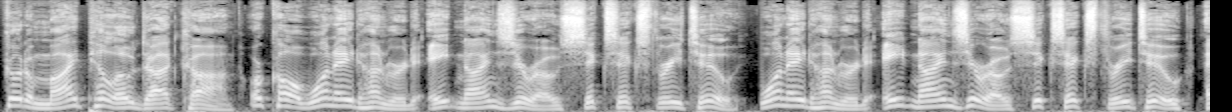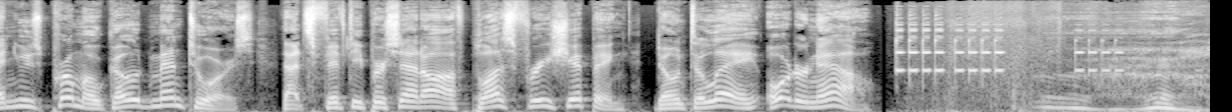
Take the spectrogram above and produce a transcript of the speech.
Go to mypillow.com or call 1-800-890-6632. 1-800-890-6632 and use promo code MENTORS. That's 50% off plus free shipping. Don't delay, order now.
